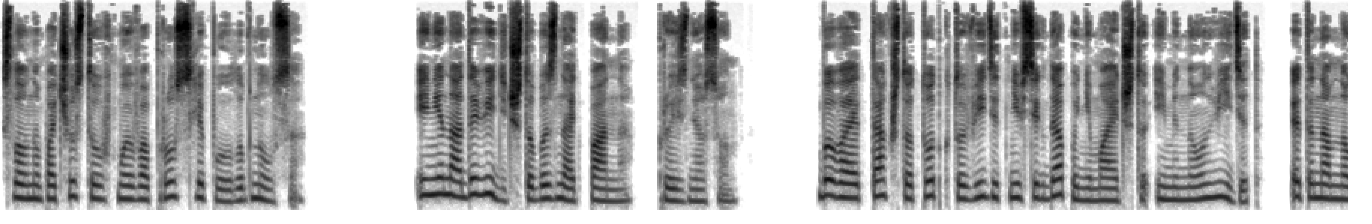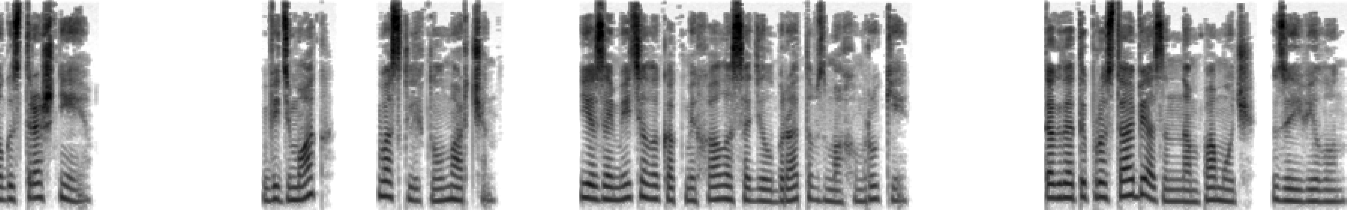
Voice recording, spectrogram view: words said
Словно почувствовав мой вопрос, слепо улыбнулся. «И не надо видеть, чтобы знать, панна», — произнес он. «Бывает так, что тот, кто видит, не всегда понимает, что именно он видит. Это намного страшнее». «Ведьмак?» — воскликнул Марчин. Я заметила, как Михаил осадил брата взмахом руки. «Тогда ты просто обязан нам помочь», — заявил он.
